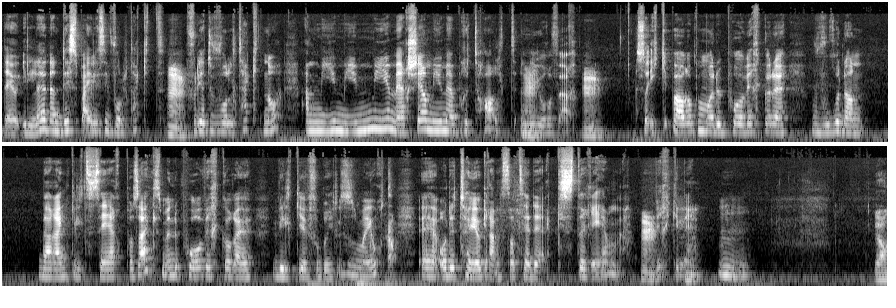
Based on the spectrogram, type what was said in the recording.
Det er jo ille. Den, det speiles i voldtekt. Mm. Fordi at voldtekt nå er mye, mye, mye mer skjer mye mer brutalt enn det Mm. gjorde før. Mm. Så ikke bare på en måte påvirker det hvordan hver enkelt ser på sex, men det påvirker òg hvilke forbrytelser som er gjort. Ja. Eh, og det tøyer grenser til det ekstreme, Mm. virkelig. Mm. Ja.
